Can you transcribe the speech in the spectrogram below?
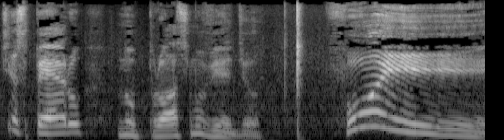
te espero no próximo vídeo. Fui!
